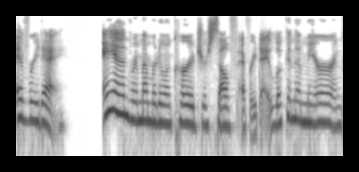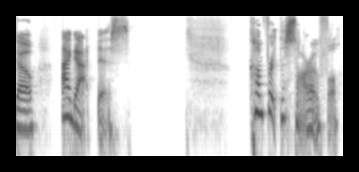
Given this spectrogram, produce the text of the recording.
every day. And remember to encourage yourself every day. Look in the mirror and go i got this. Comfort the sorrowful.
